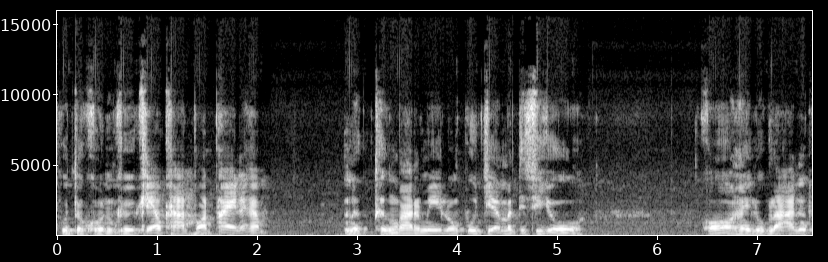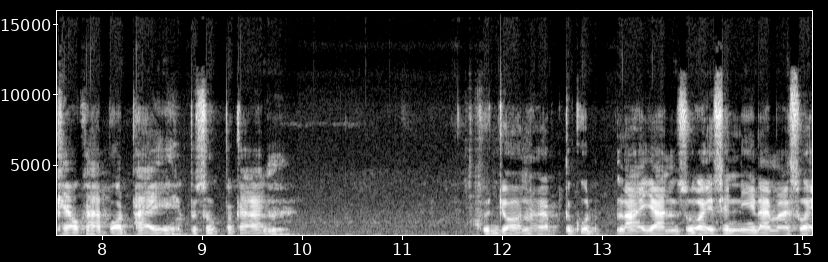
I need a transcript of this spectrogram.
พุทธคุณคือแคล้วคลาดปลอดภัยนะครับ นึกถึงบารมีหลวงปู่เจียมมัตติสโย ขอให้ลูกหลานแคล้วคลาดปลอดภัยประสบประการสุดยอดนะครับ ตะกุดลายยันสวยเส้นนี้ได้มาสวย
